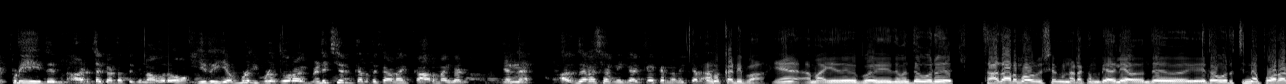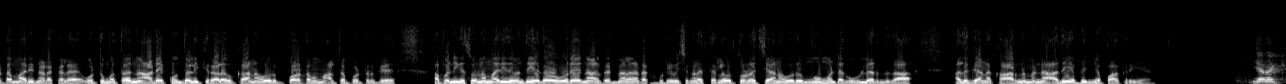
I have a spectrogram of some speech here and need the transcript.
எப்படி இது அடுத்த கட்டத்துக்கு நவரும் இது எவ்வளவு இவ்வளவு தூரம் வெடிச்சிருக்கிறதுக்கான காரணங்கள் என்ன? அதுதானே சார் நீங்க கேட்க நினைக்கிறேன் ஆமா கண்டிப்பா. ஏன் ஆமா இது இது வந்து ஒரு சாதாரண ஒரு விஷயங்கள் நடக்க முடியாது இல்லையா? வந்து ஏதோ ஒரு சின்ன போராட்டம் மாதிரி நடக்கல. ஒட்டுமொத்த நாடே கொந்தளிக்கிற அளவுக்கான ஒரு போராட்டமா மாற்றப்பட்டிருக்கு. அப்ப நீங்க சொன்ன மாதிரி இது வந்து ஏதோ ஒரே நாள் ரெண்டு நாள் நடக்கக்கூடிய விஷயங்களா தெரியல. ஒரு தொடர்ச்சியான ஒரு மூவ்மெண்ட் அங்க உள்ள இருந்ததா? அதுக்கான காரணம் என்ன? அது எப்படி நீங்க பாக்குறீங்க? எனக்கு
